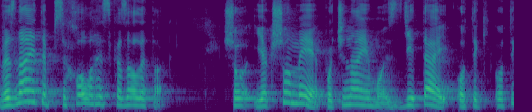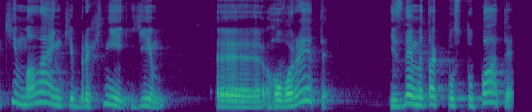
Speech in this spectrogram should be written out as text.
Ви знаєте, психологи сказали так, що якщо ми починаємо з дітей отакі, отакі маленькі брехні їм е, говорити і з ними так поступати,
